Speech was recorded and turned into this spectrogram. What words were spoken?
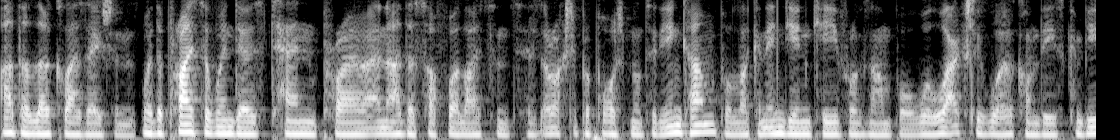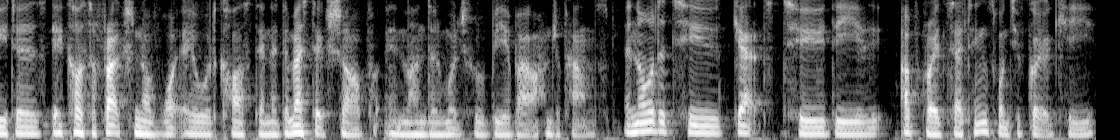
other localizations, where the price of Windows 10 Pro and other software licenses are actually proportional to the income. But like an Indian key, for example, will actually work on these computers. It costs a fraction of what it would cost in a domestic shop in London, which would be about £100. In order to get to the upgrade settings, once you've got your key,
